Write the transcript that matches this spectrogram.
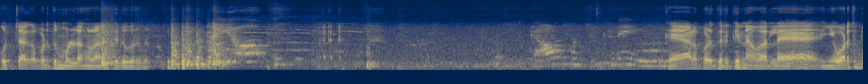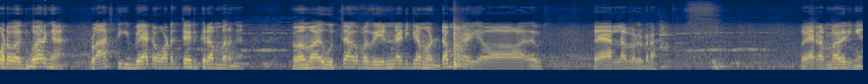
உற்சாகப்படுத்து முள்ளங்களான சிறுவர்கள். கேவலப்படுத்துறதுக்கு நான் வரல. நீங்கள் உடச்சி போட வைக்க பாருங்க. பிளாஸ்டிக் பேட்டை உடச்சே இருக்கிறான் பாருங்க. இந்த மாதிரி உற்சாகப்படுத்து என்ன அடிக்கிறான் டம் வேற லெவல்ரா வேற மாதிரிங்க.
